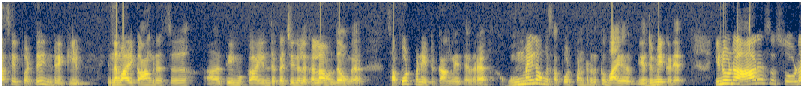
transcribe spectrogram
ஆசைப்பட்டு இன்றைக்கு இந்த மாதிரி காங்கிரஸ் திமுக இந்த கட்சிகளுக்கெல்லாம் வந்து அவங்க சப்போர்ட் பண்ணிட்டு இருக்காங்களே தவிர உண்மையில அவங்க சப்போர்ட் பண்றதுக்கு வாய எதுவுமே கிடையாது. இன்னொன்று ஆர்எஸ்எஸோட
